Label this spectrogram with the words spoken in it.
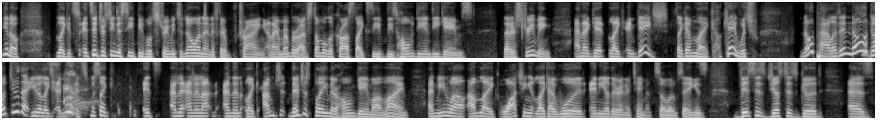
you know like it's it's interesting to see people streaming to no one and if they're trying and i remember i've stumbled across like see, these home d&d games that are streaming and i get like engaged like i'm like okay which no paladin no don't do that you know like and it's just like it's and and then I, and then like i'm just they're just playing their home game online and meanwhile i'm like watching it like i would any other entertainment so what i'm saying is this is just as good as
